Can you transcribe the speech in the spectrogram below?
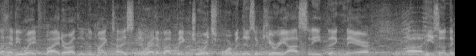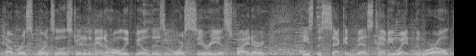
a heavyweight fighter other than Mike Tyson, they write about Big George Foreman. There's a curiosity thing there. Uh, he's on the cover of Sports Illustrated. Evander Holyfield is a more serious fighter. He's the second best heavyweight in the world,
